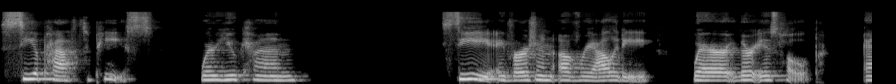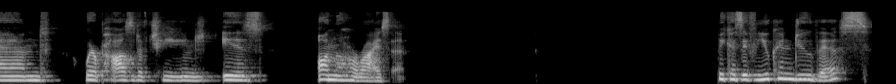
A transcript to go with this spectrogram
see a path to peace, where you can see a version of reality where there is hope and where positive change is on the horizon. Because if you can do this,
